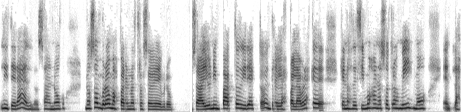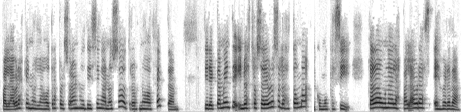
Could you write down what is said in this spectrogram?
literal, o sea, no, no son bromas para nuestro cerebro. O sea, hay un impacto directo entre las palabras que, nos decimos a nosotros mismos, las palabras que nos, las otras personas nos dicen a nosotros, nos afectan directamente y nuestro cerebro se las toma como que sí, cada una de las palabras es verdad.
